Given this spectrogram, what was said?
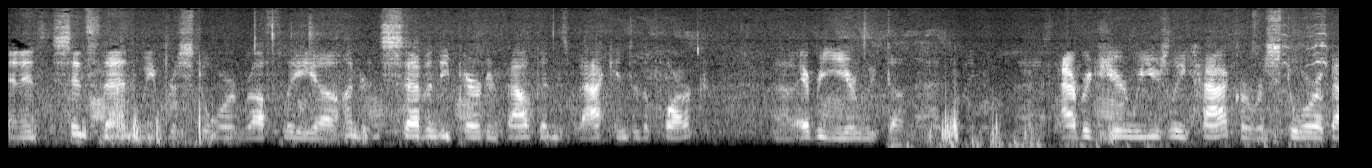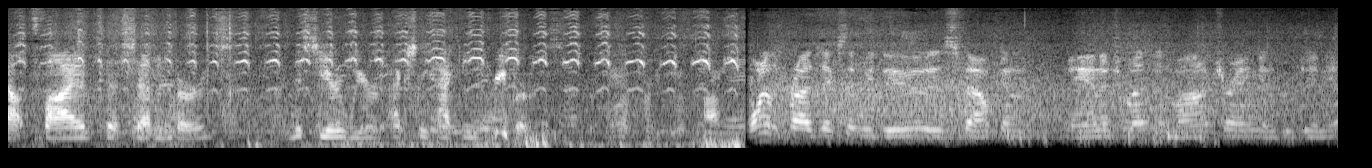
And it, since then, we've restored roughly uh, 170 peregrine falcons back into the park. Uh, every year we've done that. Uh, average year we usually hack or restore about five to seven birds. And this year we're actually hacking three birds. One of the projects that we do is falcon management and monitoring in Virginia.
